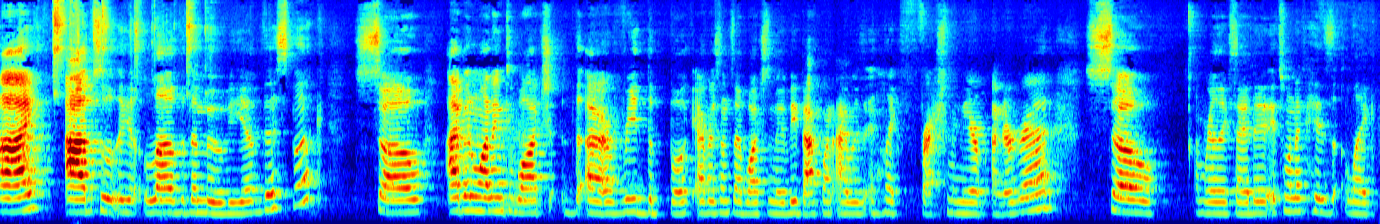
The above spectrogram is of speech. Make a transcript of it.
I absolutely love the movie of this book. So I've been wanting to watch, the, uh, read the book ever since I watched the movie back when I was in like freshman year of undergrad. So I'm really excited. It's one of his like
